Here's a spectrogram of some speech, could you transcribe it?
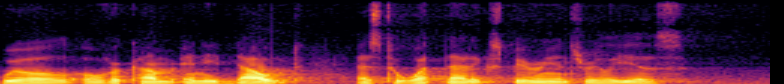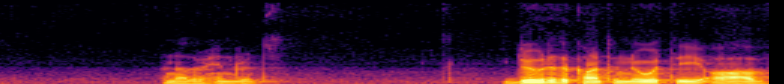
will overcome any doubt as to what that experience really is. Another hindrance. Due to the continuity of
